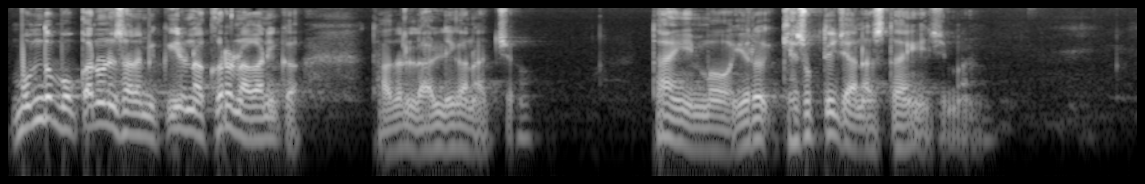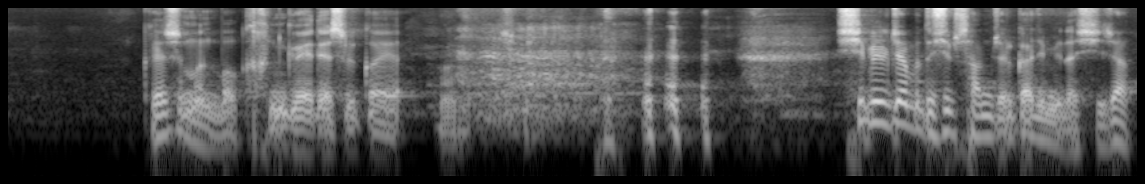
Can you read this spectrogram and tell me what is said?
몸도 못 가누는 사람이 일어나 걸어 나가니까 다들 난리가 났죠. 다행히 뭐 여러 계속되지 않아서 다행이지만 그랬으면 뭐 큰 교회 됐을 거예요. 11절부터 13절까지입니다. 시작.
